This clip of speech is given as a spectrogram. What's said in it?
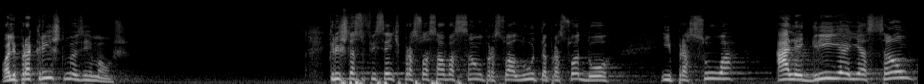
Olhe para Cristo, meus irmãos. Cristo é suficiente para a sua salvação, para a sua luta, para a sua dor e para sua alegria e ação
